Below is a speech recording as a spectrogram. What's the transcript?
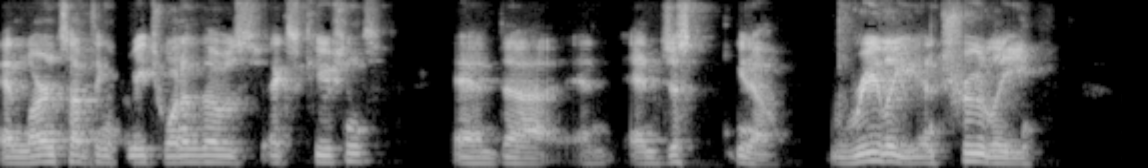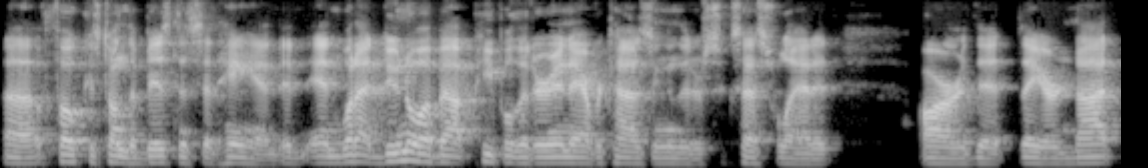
and learn something from each one of those executions and uh, and and just you know really and truly uh, focused on the business at hand and and what I do know about people that are in advertising and that are successful at it are that they are not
